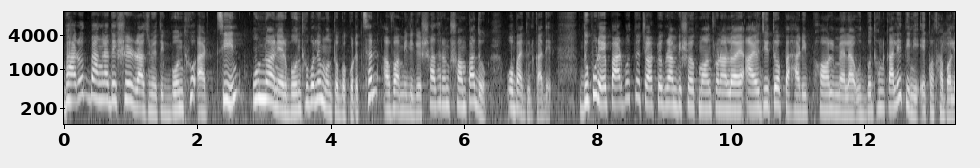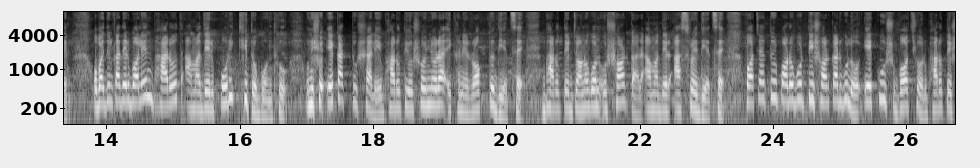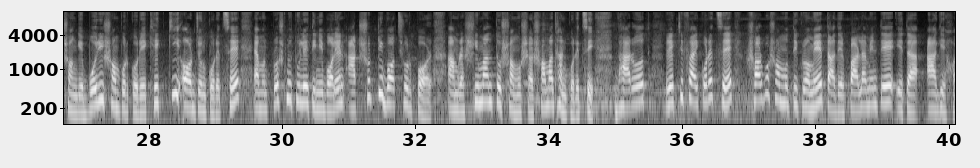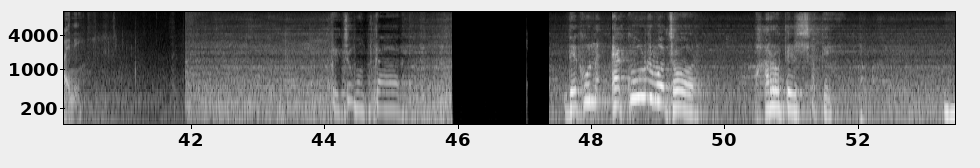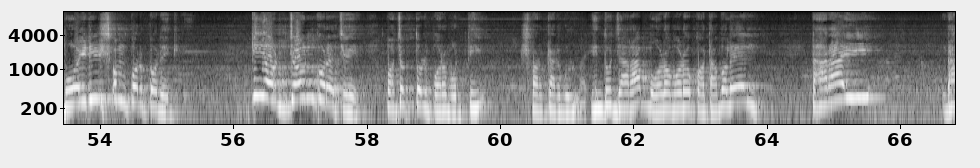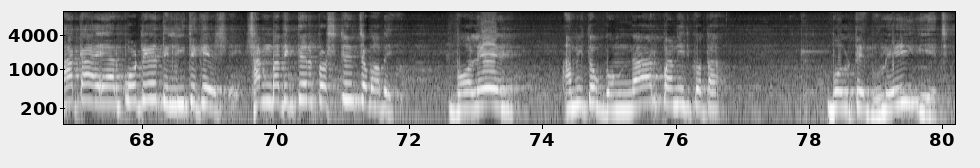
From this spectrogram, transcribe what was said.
ভারত বাংলাদেশের রাজনৈতিক বন্ধু আর চীন উন্নয়নের বন্ধু বলে মন্তব্য করেছেন আওয়ামী লীগের সাধারণ সম্পাদক ওবায়দুল কাদের। দুপুরে পার্বত্য চট্টগ্রাম বিষয়ক মন্ত্রণালয়ে আয়োজিত পাহাড়ি ফল মেলা উদ্বোধনকালে তিনি একথা বলেন। ওবায়দুল কাদের বলেন, ভারত আমাদের পরীক্ষিত বন্ধু। উনিশশো একাত্তর সালে ভারতীয় সৈন্যরা এখানে রক্ত দিয়েছে। ভারতের জনগণ ও সরকার আমাদের আশ্রয় দিয়েছে। পঁচাত্তর পরবর্তী সরকারগুলো একুশ বছর ভারতের সঙ্গে বৈরী সম্পর্ক রেখে কি অর্জন করেছে? এমন প্রশ্ন তুলে তিনি বলেন, আটষট্টি বছর পর আমরা সীমান্ত সমস্যার সমাধান করেছি। ভারত রেকটিফাই করেছে, সর্বসম্মতিক্রমে তাদের পার্লামেন্টে এটা আগে হয়নি। চমৎকার। দেখুন, একুশ বছর ভারতের সাথে বৈরী সম্পর্ক রেখে কি অর্জন করেছে পঁচাত্তর পরবর্তী সরকারগুলো। কিন্তু যারা বড় বড় কথা বলেন, তারাই ঢাকা এয়ারপোর্টে দিল্লি থেকে এসে সাংবাদিকদের প্রশ্নের জবাবে বলেন, আমি তো গঙ্গার পানির কথা বলতে ভুলেই গিয়েছি।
